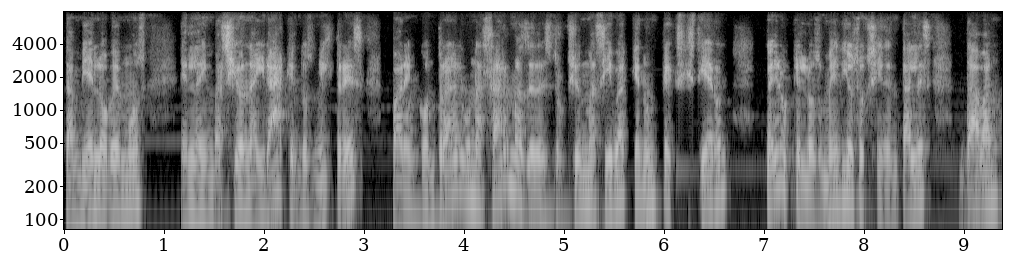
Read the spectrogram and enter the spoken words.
También lo vemos en la invasión a Irak en 2003 para encontrar unas armas de destrucción masiva que nunca existieron, pero que los medios occidentales daban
